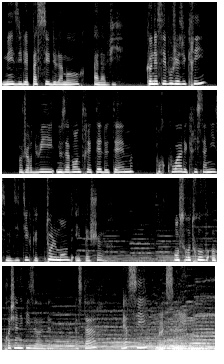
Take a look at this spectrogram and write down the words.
mais il est passé de la mort à la vie. Connaissez-vous Jésus-Christ? Aujourd'hui, nous avons traité le thème Pourquoi le christianisme dit-il que tout le monde est pécheur? On se retrouve au prochain épisode. Pasteur, merci. Merci.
